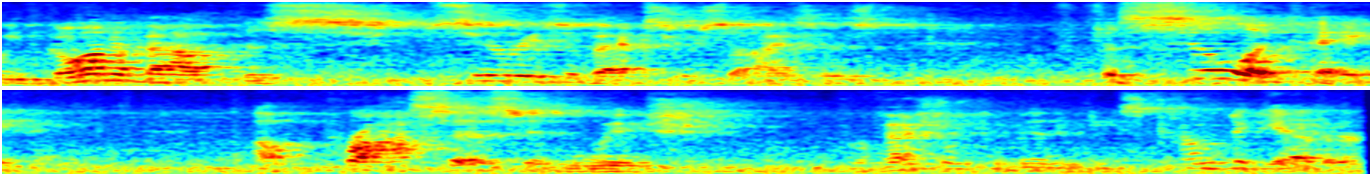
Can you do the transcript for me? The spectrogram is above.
we've gone about this series of exercises facilitating a process in which professional communities come together,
